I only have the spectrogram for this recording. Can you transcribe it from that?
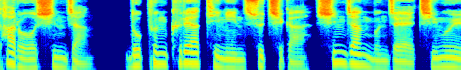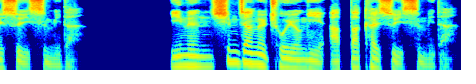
바로 심장, 높은 크레아틴인 수치가 심장 문제의 징후일 수 있습니다. 이는 심장을 조용히 압박할 수 있습니다.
